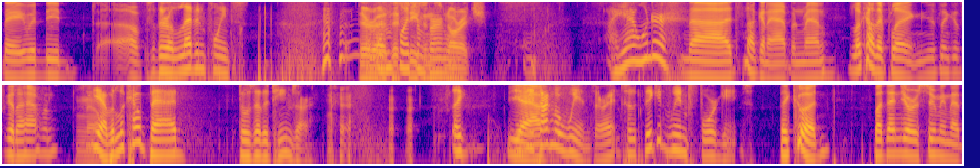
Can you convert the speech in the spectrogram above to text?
they would need. Uh, So they're 11 points. They're uh, 11 this points from season's Burnley. Norwich. Uh, yeah, I wonder. nah, it's not gonna happen, man. Look how they're playing. You think it's gonna happen? No. Yeah, but look how bad those other teams are. like, Yeah, you're talking about wins, all right? So they could win four games. they could, but then you're assuming that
